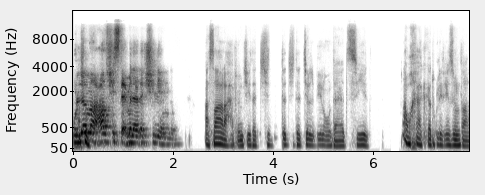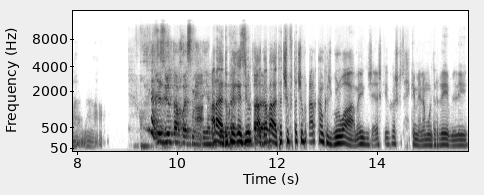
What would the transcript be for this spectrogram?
ولا. ما عارفش يستعمل هذاك الشيء اللي عنده صراحة فهمتي تجي دير ال bilan تاع هذا السيد راه واخا هكا دوك les résultats راه خويا résultats خويا اسمح لي راه دوك les résultats دابا تتشوف تتشوف الارقام كتقول واه ما يمكنش علاش كيفاش كتحكم على مدرب اللي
